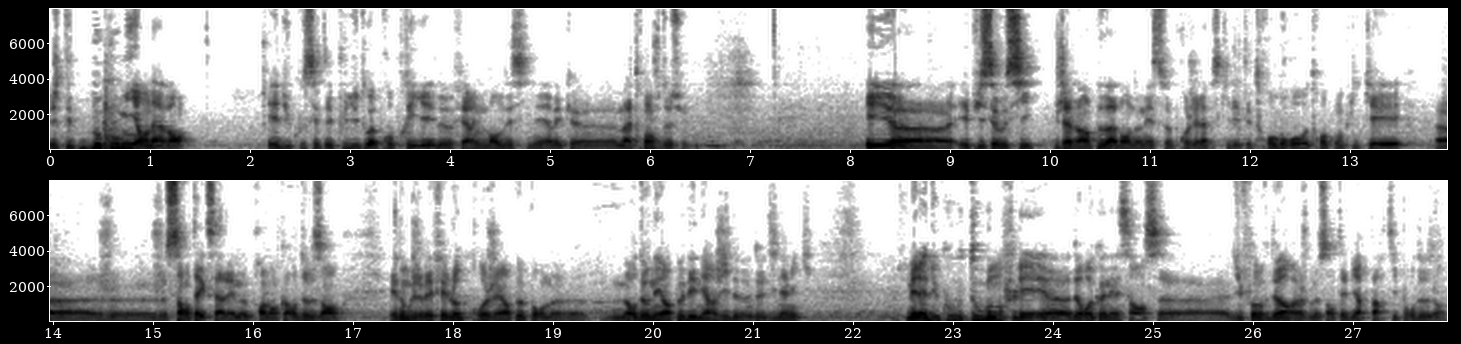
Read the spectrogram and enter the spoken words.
J'étais beaucoup mis en avant. Et du coup, c'était plus du tout approprié de faire une bande dessinée avec ma tronche dessus. Et, euh, et puis c'est aussi, j'avais un peu abandonné ce projet-là parce qu'il était trop gros, trop compliqué. Euh, je, je sentais que ça allait me prendre encore deux ans. Et donc j'avais fait l'autre projet un peu pour me, me redonner un peu d'énergie, de, de dynamique. Mais là, du coup, tout gonflé euh, de reconnaissance du Fauve d'Or, je me sentais bien reparti pour deux ans.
